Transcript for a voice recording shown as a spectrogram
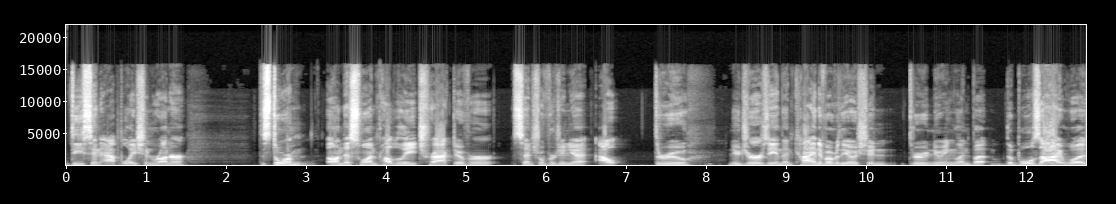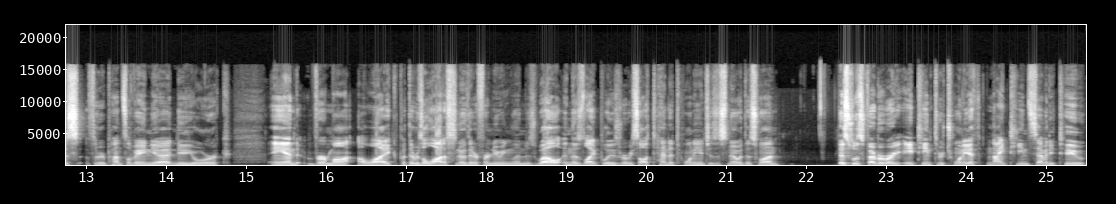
decent Appalachian runner. The storm on this one probably tracked over central Virginia out through New Jersey and then kind of over the ocean through New England. But the bullseye was through Pennsylvania, New York, and Vermont alike. But there was a lot of snow there for New England as well in those light blues where we saw 10 to 20 inches of snow with this one. This was February 18th through 20th, 1972.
